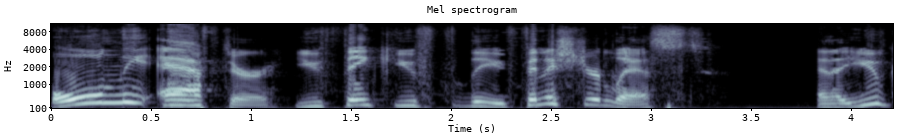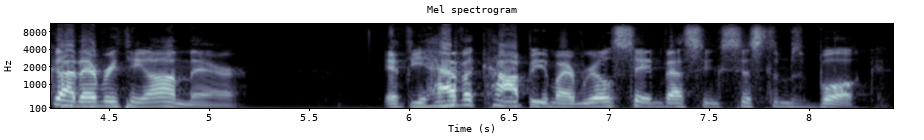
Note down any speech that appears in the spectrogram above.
Only after you think you've finished your list and that you've got everything on there, if you have a copy of my Real Estate Investing Systems book,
